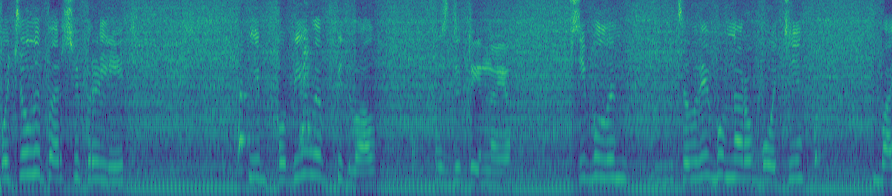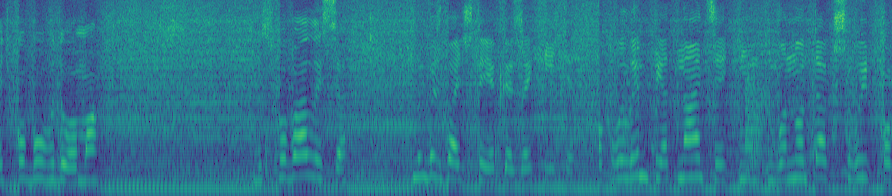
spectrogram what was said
Почули перший приліт і побігли в підвал з дитиною. Всі були, чоловік був на роботі, батько був вдома. І сховалися. Ну ви ж бачите, яке жахіття. Хвилин 15, ну воно так швидко,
